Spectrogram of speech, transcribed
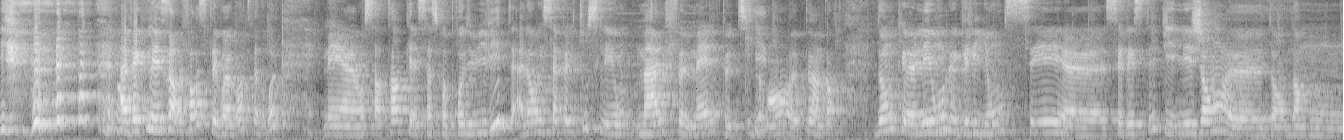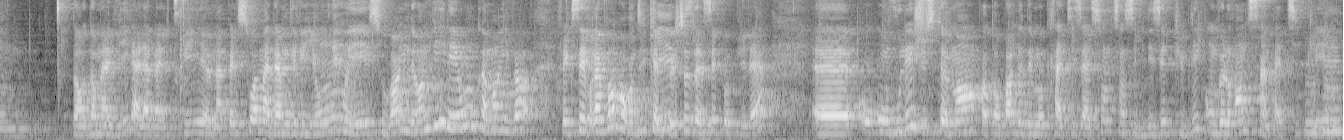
avec mes enfants, c'était vraiment très drôle. Mais euh, on s'entend que ça se reproduit vite. Alors ils s'appellent tous Léon, mâle, femelle, petit, grand, euh, peu importe. Donc Léon le grillon, c'est resté. Puis les gens dans, dans, mon, dans, ma ville, à la Valtrie, m'appellent soit Madame Grillon et souvent ils me demandent Puis Léon, comment il va Fait que c'est vraiment rendu quelque chose d'assez populaire. Euh, on, voulait justement, quand on parle de démocratisation, de sensibiliser le public, on veut le rendre sympathique, mhm. Léon.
